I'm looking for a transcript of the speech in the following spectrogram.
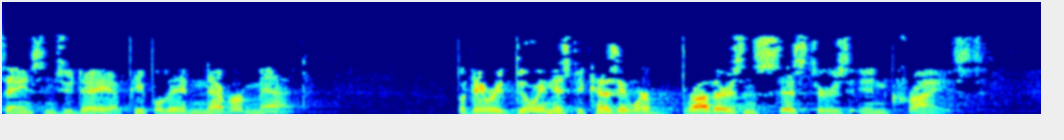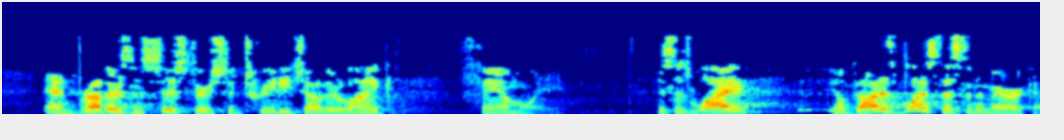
saints in Judea, people they had never met. But they were doing this because they were brothers and sisters in Christ. And brothers and sisters should treat each other like family. This is why you know, God has blessed us in America.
